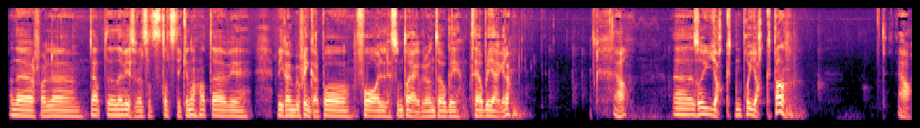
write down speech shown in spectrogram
Men det er i hvert fall ja, det, det viser vel statistikken nå, at vi, vi, kan bli flinkere på å få alle som tar jegerprøven, til å bli, til å bli jegere. Ja. Eh, så jakten på jakta Ja.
